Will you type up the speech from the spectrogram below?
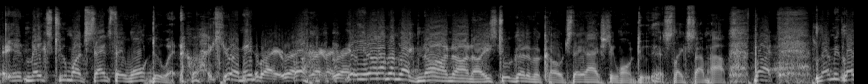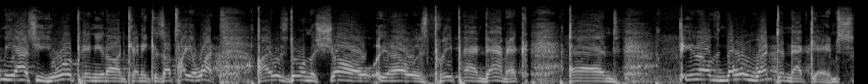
it makes too much sense. They won't do it. like you know what I mean? Right, right, right, right. You know what I mean? I'm like, no, no, no. He's too good of a coach. They actually won't do this. Like somehow. But let me let me ask you your opinion on Kenny because I'll tell you what. I was doing the show. You know, it was pre-pandemic, and you know, no one went to net games.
